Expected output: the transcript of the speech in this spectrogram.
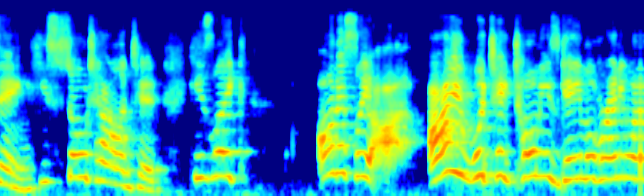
amazing. He's so talented. He's like, honestly, I, I would take Tony's game over anyone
